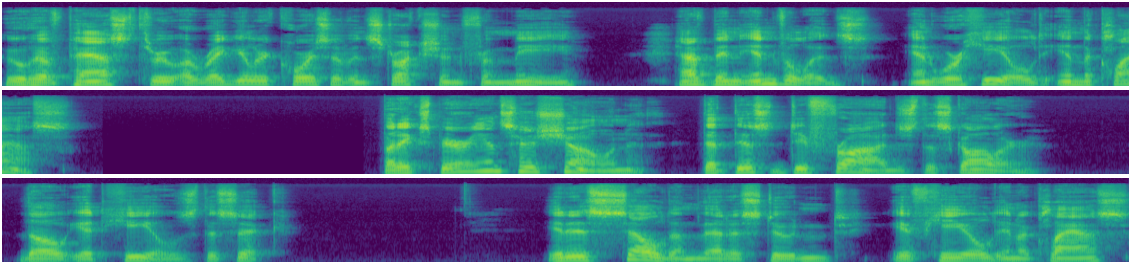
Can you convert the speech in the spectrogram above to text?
who have passed through a regular course of instruction from me have been invalids and were healed in the class. But experience has shown that this defrauds the scholar, though it heals the sick. It is seldom that a student, if healed in a class,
